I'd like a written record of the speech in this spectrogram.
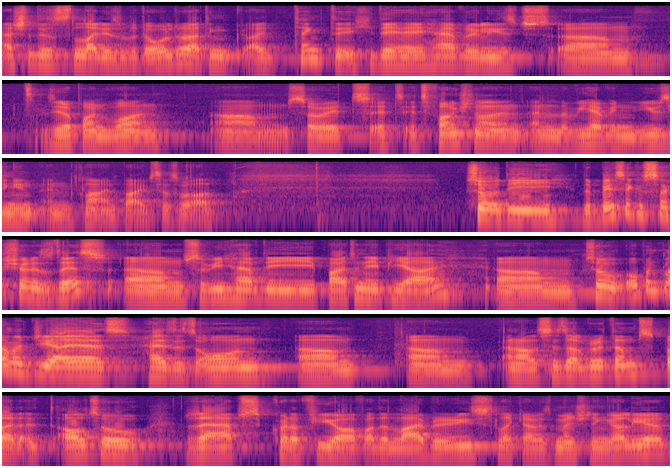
actually this slide is a bit older. I think, I think they, have released um, 0.1. Um, so it's, it's, it's functional and, and, we have been using it in Climate Pipes as well. So the, the basic structure is this. Um, so we have the Python API. Um, so OpenClimate GIS has its own um, analysis algorithms, but it also wraps quite a few of other libraries, like I was mentioning earlier,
